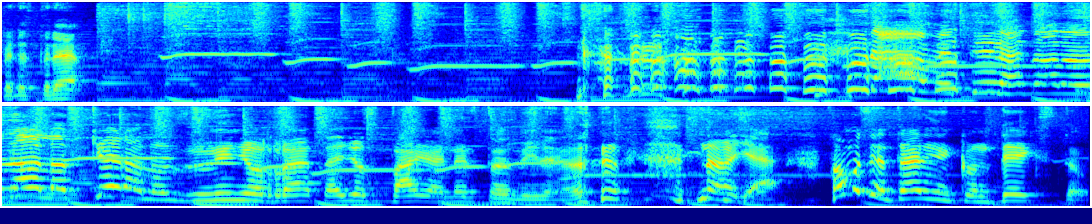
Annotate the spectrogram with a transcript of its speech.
Espera, espera. no, mentira, no, no, no, los quiero los niños rata, ellos pagan estos videos. no, ya, vamos a entrar en contexto.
